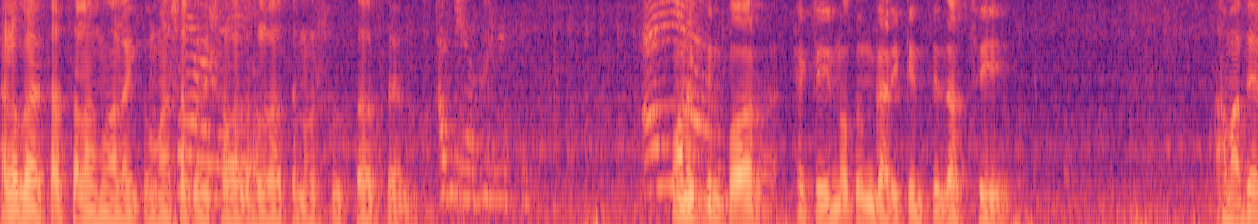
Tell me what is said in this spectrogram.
হ্যালো গাইস আসসালামু আলাইকুম। আশা করি সবাই ভালো আছেন ও সুস্থ আছেন। অনেকদিন পর একটি নতুন গাড়ি কিনতে যাচ্ছি। আমাদের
